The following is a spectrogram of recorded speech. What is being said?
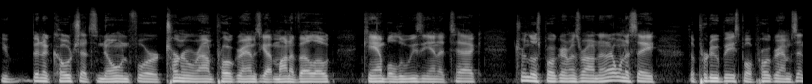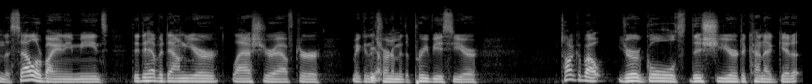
You've been a coach that's known for turning around programs. You got Montevallo, Campbell, Louisiana Tech. Turn those programs around. And I don't want to say the Purdue baseball program's in the cellar by any means. They did have a down year last year after making the yep. tournament the previous year. Talk about your goals this year to kind of get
